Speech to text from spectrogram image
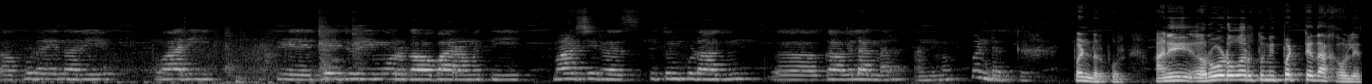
अ, पुढे येणारी वारी ते जेजुरी मोरगाव बारामती माळशिरस तिथून पुढं अजून अ, गावे लागणार आणि मग पंढरपूर. पंढरपूर. आणि रोडवर तुम्ही पट्टे दाखवलेत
